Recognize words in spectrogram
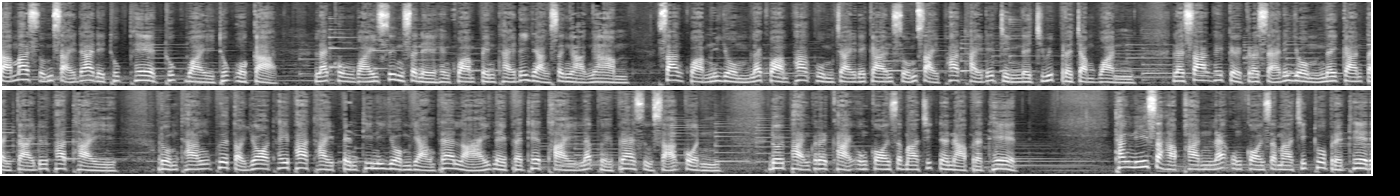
สามารถสวมใส่ได้ในทุกเพศ ทุกวัย ทุกโอกาส และคงไว้ซึ่งเสน่ห์แห่งความเป็นไทยได้อย่างสง่างาม สร้างความนิยมและความภาคภูมิใจในการสวมใส่ผ้าไทยได้จริงในชีวิตประจำวัน และสร้างให้เกิดกระแสนิยมในการแต่งกายด้วยผ้าไทย รวมทั้งเพื่อต่อยอดให้ผ้าไทยเป็นที่นิยมอย่างแพร่หลายในประเทศไทย และเผยแพร่สู่สากล โดยผ่านเครือข่ายองค์กรสมาชิกนานาประเทศ ทั้งนี้สหพันธ์และองค์กรสมาชิกทั่วประเทศ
